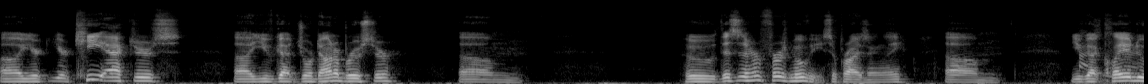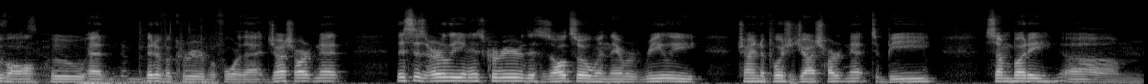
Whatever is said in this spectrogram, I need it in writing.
Uh, your your key actors, uh, you've got Jordana Brewster, um, who this is her first movie, surprisingly. Um, you've got Clea Duvall, who had a bit of a career before that. Josh Hartnett, this is early in his career. This is also when they were really trying to push Josh Hartnett to be somebody. Um,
